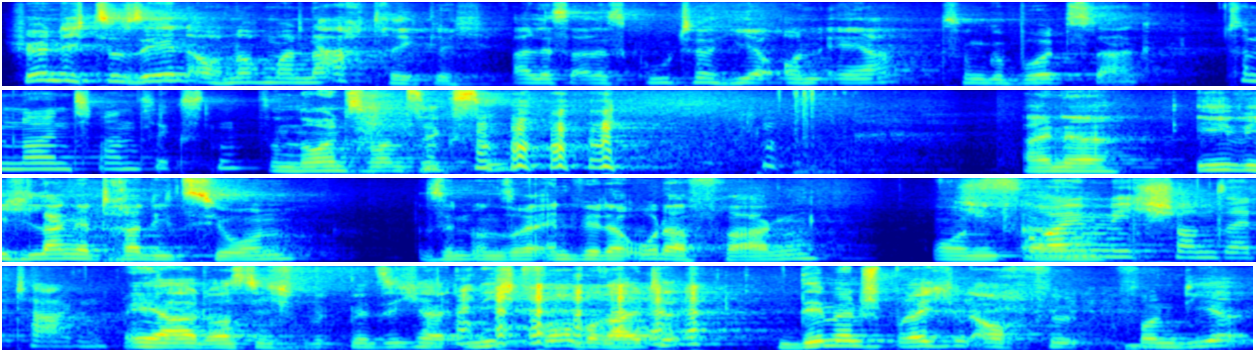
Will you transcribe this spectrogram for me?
Schön, dich zu sehen, auch nochmal nachträglich. Alles, alles Gute hier on air zum Geburtstag. Zum 29. Zum 29. Eine ewig lange Tradition sind unsere Entweder-Oder-Fragen. ich freue ähm, mich schon seit Tagen. Ja, du hast dich mit Sicherheit nicht vorbereitet. Dementsprechend auch für, von dir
